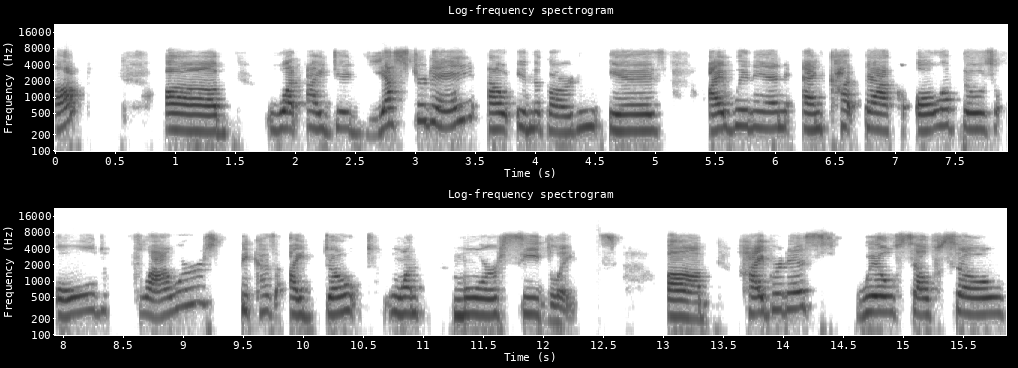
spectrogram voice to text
up. Uh, what I did yesterday out in the garden is I went in and cut back all of those old flowers because I don't want more seedlings. Um, hybridus will self-sow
